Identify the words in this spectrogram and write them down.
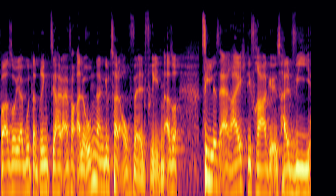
war so, ja gut, dann bringt sie halt einfach alle um, dann gibt es halt auch Weltfrieden. Also Ziel ist erreicht, die Frage ist halt wie.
